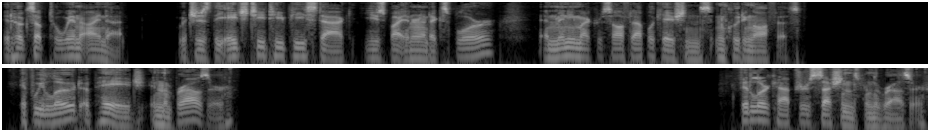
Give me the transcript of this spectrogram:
it hooks up to WinINet, which is the HTTP stack used by Internet Explorer and many Microsoft applications, including Office. If we load a page in the browser, Fiddler captures sessions from the browser.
